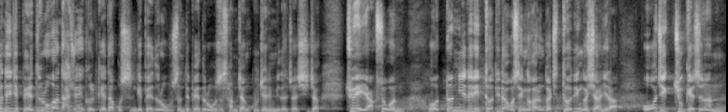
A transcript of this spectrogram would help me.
근데 이제 베드로가 나중에 그걸 깨닫고 쓴 게 베드로 후서인데 베드로 후서 3장 9절입니다. 자, 시작. 주의 약속은 어떤 이들이 더디다고 생각하는 것 같이 더딘 것이 아니라 오직 주께서는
